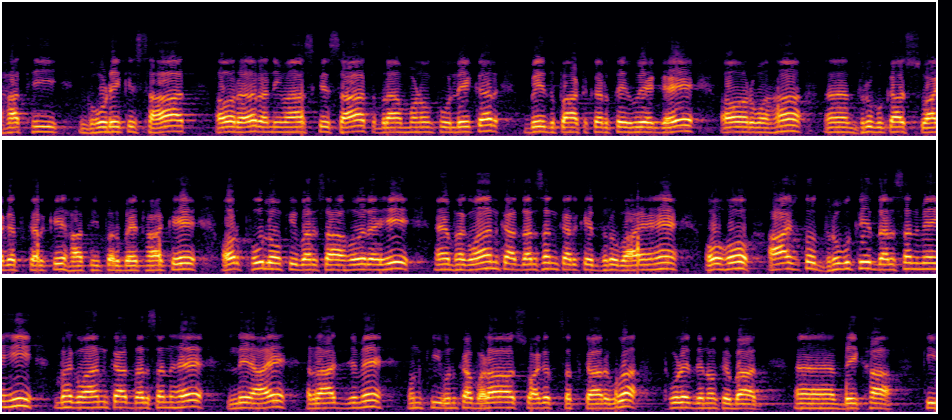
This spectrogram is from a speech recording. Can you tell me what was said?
हाथी घोड़े के साथ और हर अनिवास के साथ ब्राह्मणों को लेकर वेद पाठ करते हुए गए और वहाँ ध्रुव का स्वागत करके हाथी पर बैठा के और फूलों की वर्षा हो रही भगवान का दर्शन करके ध्रुव आए हैं। ओहो, आज तो ध्रुव के दर्शन में ही भगवान का दर्शन है। ले आए राज्य में। उनकी, उनका बड़ा स्वागत सत्कार हुआ। थोड़े दिनों के बाद देखा कि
